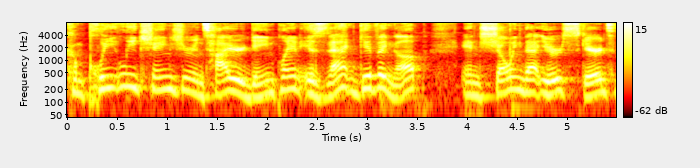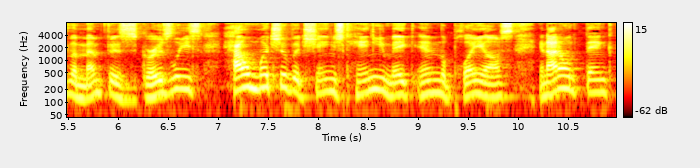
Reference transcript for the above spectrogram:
completely change your entire game plan, is that giving up and showing that you're scared to the Memphis Grizzlies, how much of a change can you make in the playoffs? And I don't think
